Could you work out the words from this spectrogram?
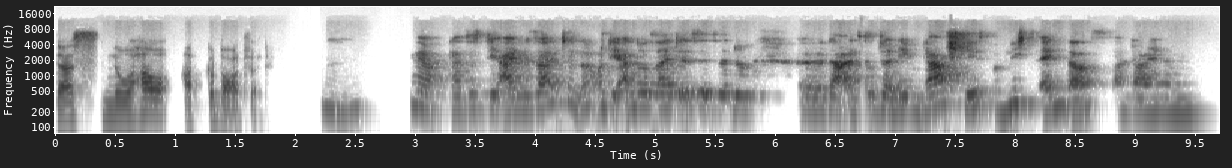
dass Know-how abgebaut wird. Mhm. Ja, das ist die eine Seite. Ne? Und die andere Seite ist jetzt, wenn du äh, da als Unternehmen dastehst und nichts änderst an deinem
